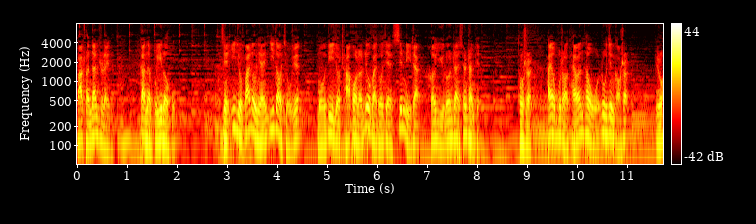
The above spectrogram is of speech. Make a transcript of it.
发传单之类的，干得不亦乐乎。仅1986年1到9月，某地就查获了600多件心理战和舆论战宣传品。同时，还有不少台湾特务入境搞事儿，比如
